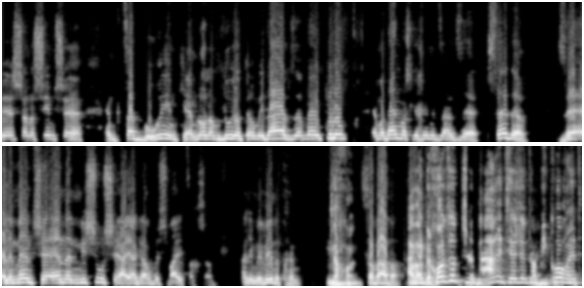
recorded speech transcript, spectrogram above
ויש אנשים שהם קצת בורים, כי הם לא למדו יותר מדי על זה, וכאילו, הם עדיין משליכים את זה על זה. בסדר, זה אלמנט שאין מישהו שהיה גר בשוויץ עכשיו. אני מבין אתכם. נכון. סבבה. אבל בכל זאת שבארץ יש את הביקורת,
